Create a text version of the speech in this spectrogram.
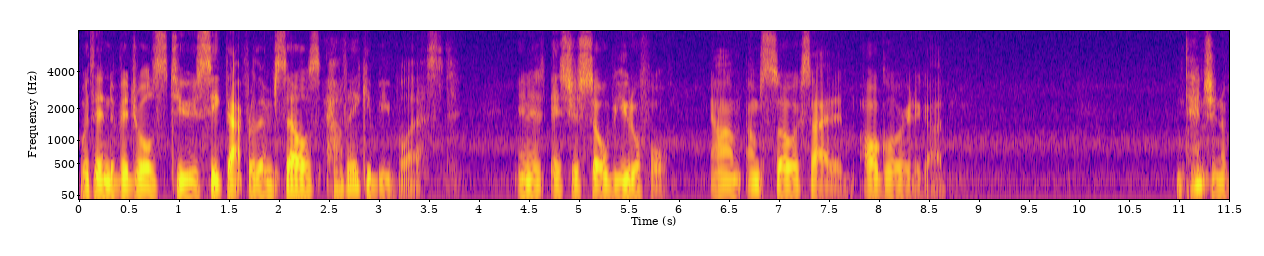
with individuals to seek that for themselves how they could be blessed. And it, it's just so beautiful. I'm, I'm so excited. All glory to god intention of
